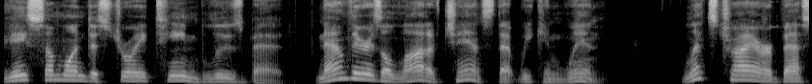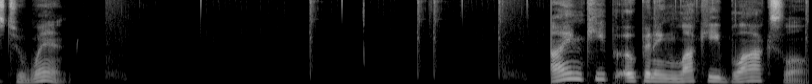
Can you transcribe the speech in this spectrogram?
Yay someone destroy Team Blue's bed. Now there is a lot of chance that we can win. Let's try our best to win. I am keep opening lucky blocks lol.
